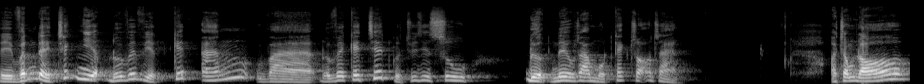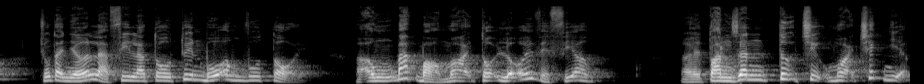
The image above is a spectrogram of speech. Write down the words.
thì vấn đề trách nhiệm đối với việc kết án và đối với cái chết của Chúa Giêsu được nêu ra một cách rõ ràng. Ở trong đó chúng ta nhớ là Phi La Tô tuyên bố ông vô tội và ông bác bỏ mọi tội lỗi về phía ông. Rồi toàn dân tự chịu mọi trách nhiệm.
